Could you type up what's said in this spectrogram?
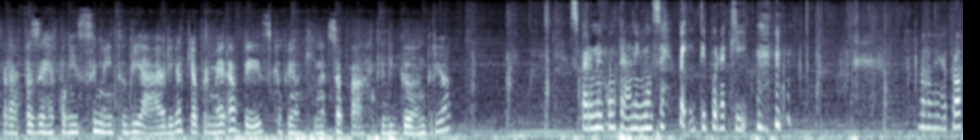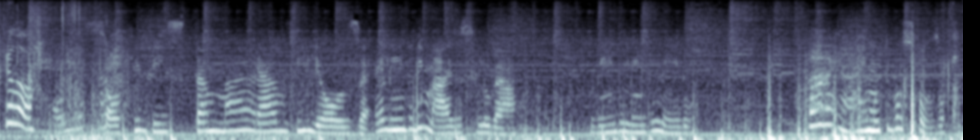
para fazer reconhecimento de área, que é a primeira vez que eu venho aqui nessa parte de Gândria. Espero não encontrar nenhuma serpente por aqui. é próprio Lô. Olha só que vista maravilhosa. É lindo demais esse lugar. Lindo, lindo, lindo. Ai, ai, muito gostoso aqui.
